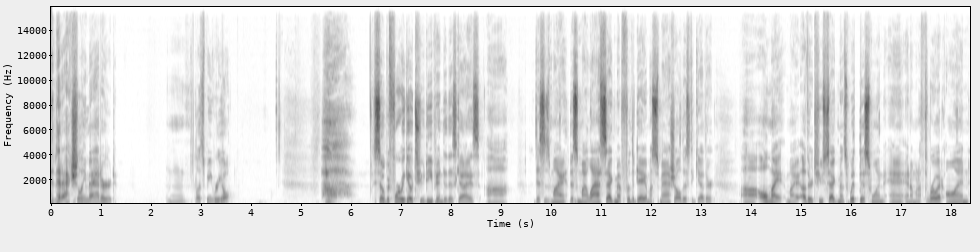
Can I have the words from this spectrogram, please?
that actually mattered. Mm, let's be real. So before we go too deep into this guys uh this is my this is my last segment for the day. I'm gonna smash all this together uh, all my my other two segments with this one, and, and I'm going to throw it on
